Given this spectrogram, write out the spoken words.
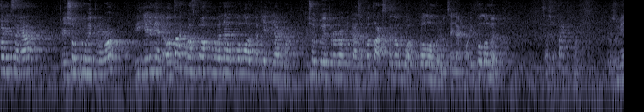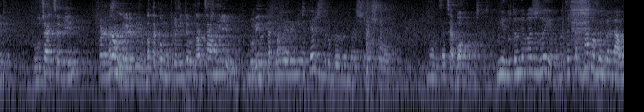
перед царя, прийшов другий пророк, Єремія каже, отак вас Бог поведе в полон, таких ярмах. Прийшов другий пророк і каже, отак сказав Бог, поломлю це ярмо. І поломив. Це ж так, розумієте? Получається, він переграв Єремію на такому примітивному, на цьому рівні. Бо він ну, так так. і Єремія теж зробив, вибачте, шоу. Ну, це, Це Бог йому сказав. Ні, ну то не важливо. Ну це ж так само виглядало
